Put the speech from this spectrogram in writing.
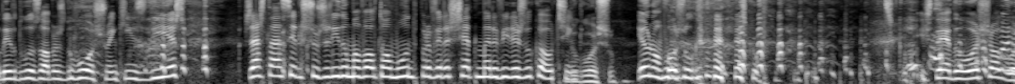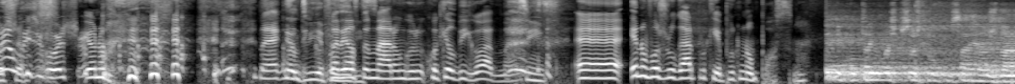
ler duas obras do Osho em 15 dias, já está a ser-lhes sugerida uma volta ao mundo para ver as sete maravilhas do coaching. Do gocho. Eu não vou julgar. Isto é do Osho ao gosto. Eu não. não é? Ele Quando, devia quando eles isso. tornaram guru- com aquele bigode, não é? Sim. Eh, eu não vou julgar porquê? Porque não posso, não é? Encontrei umas pessoas que vão começarem a ajudar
